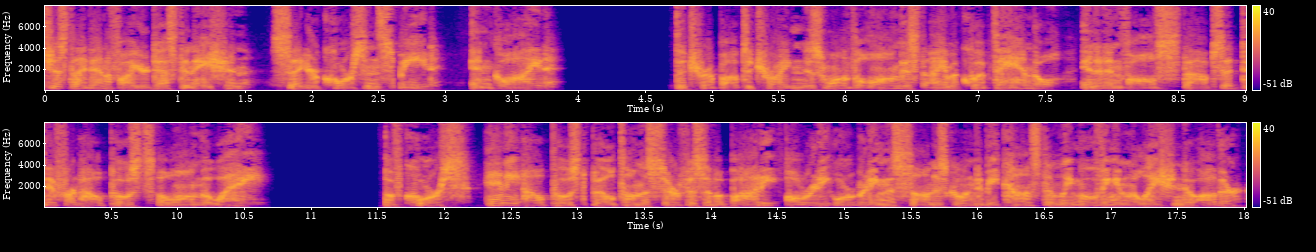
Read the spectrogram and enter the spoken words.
Just identify your destination, set your course and speed, and glide. The trip out to Triton is one of the longest I am equipped to handle, and it involves stops at different outposts along the way. Of course, any outpost built on the surface of a body already orbiting the sun is going to be constantly moving in relation to other,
